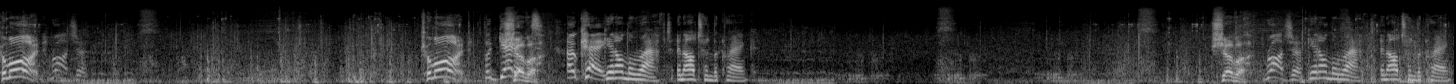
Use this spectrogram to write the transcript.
Come on! Roger. Come on! Forget Sheva. it. Okay. Get on the raft, and I'll turn the crank. Sheva. Roger. Get on the raft, and I'll turn the crank.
